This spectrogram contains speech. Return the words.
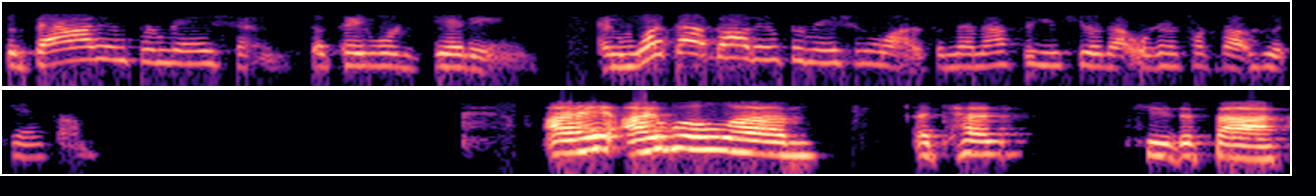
the bad information that they were getting and what that bad information was. And then after you hear that, we're going to talk about who it came from. I I will um, attest to the fact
